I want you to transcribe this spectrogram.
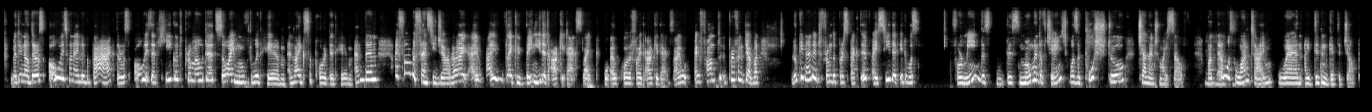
but you know, there's always when I look back, there was always that he got promoted, so I moved with him and like supported him. And then I found a fancy job. I I, I like they needed architects, like qualified architects. I, I found a perfect job. But looking at it from the perspective, I see that it was for me this this moment of change was a push to challenge myself. But mm-hmm. there was one time when I didn't get the job.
